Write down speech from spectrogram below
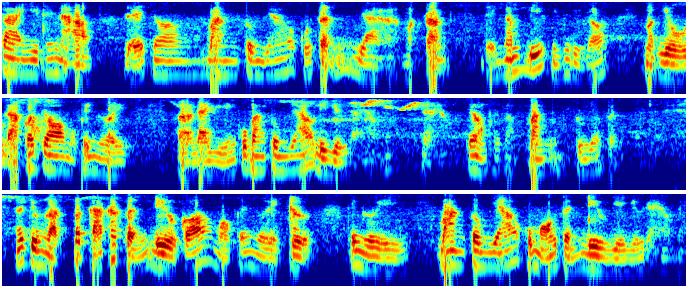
sai như thế nào để cho ban tôn giáo của tỉnh và mặt trận để nắm biết những cái điều đó. Mặc dù đã có cho một cái người à, đại diện của ban tôn giáo đi dự đại học, đại học chứ không phải là ban tôn giáo tỉnh. Nói chung là tất cả các tỉnh đều có một cái người trưởng cái người ban tôn giáo của mỗi tỉnh đều về dự đại học này.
